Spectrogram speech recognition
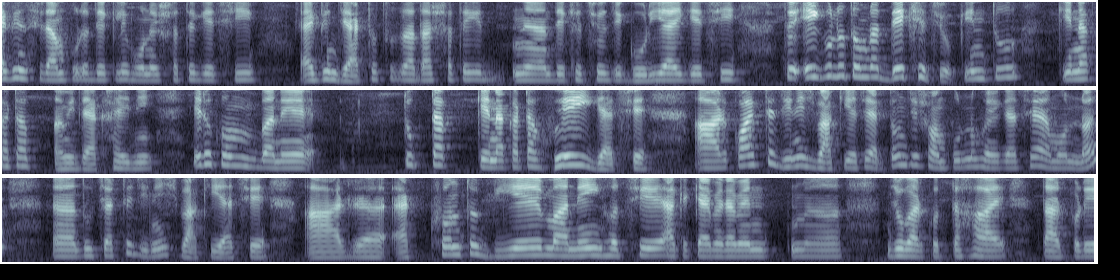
একদিন শ্রীরামপুরে দেখলে বোনের সাথে গেছি। একদিন জ্যাঠতো দাদার সাথে দেখেছ যে গড়িয়ায় গেছি। তো এইগুলো তোমরা দেখেছ, কিন্তু কেনাকাটা আমি দেখাইনি। এরকম মানে টুকটাক কেনাকাটা হয়েই গেছে। আর কয়েকটা জিনিস বাকি আছে। একদম যে সম্পূর্ণ হয়ে গেছে এমন নয় দু চারটে জিনিস বাকি আছে। আর এখন তো বিয়ে মানেই হচ্ছে আগে ক্যামেরাম্যান জোগাড় করতে হয়। তারপরে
